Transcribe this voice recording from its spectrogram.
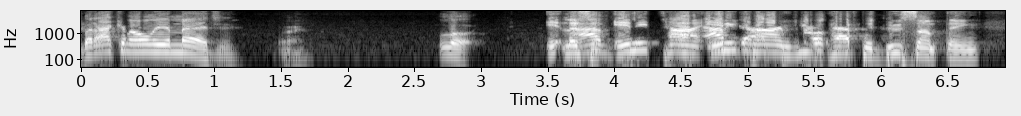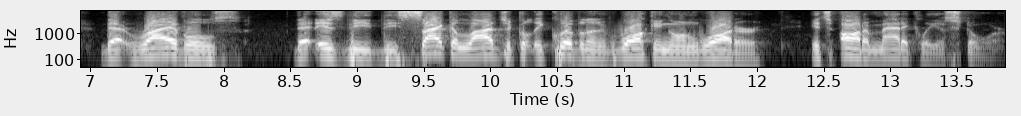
but I can only imagine. Right. Look, it, listen. I've, anytime, I've anytime got, you have to do something that rivals, that is the the psychological equivalent of walking on water, it's automatically a storm.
